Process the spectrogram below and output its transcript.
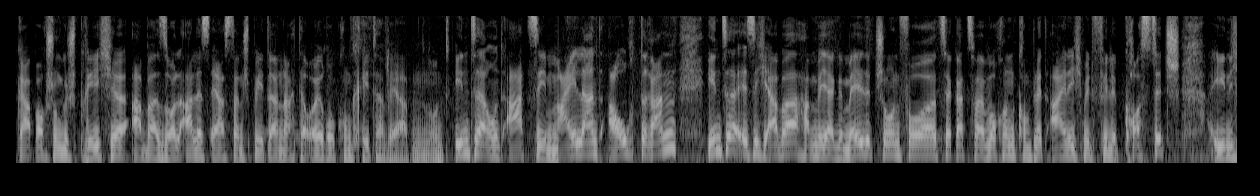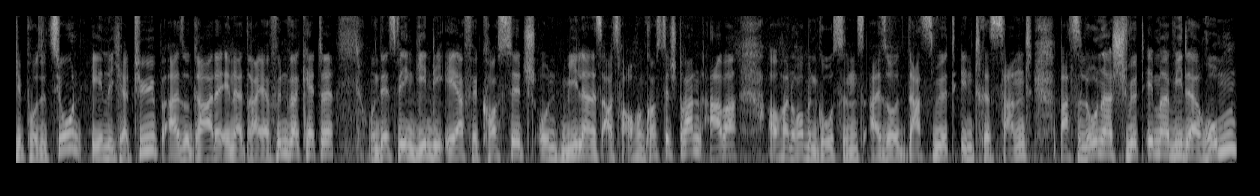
Gab auch schon Gespräche, aber soll alles erst dann später nach der Euro konkreter werden. Und Inter und AC Mailand auch dran. Inter ist sich aber, haben wir ja gemeldet schon vor circa zwei Wochen, komplett einig mit Philipp Kostic. Ähnliche Position, ähnlicher Typ. Typ, also gerade in der Dreier-Fünfer-Kette. Und deswegen gehen die eher für Kostic. Und Milan ist zwar auch an Kostic dran, aber auch an Robin Gosens. Also das wird interessant. Barcelona schwirrt immer wieder rum.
